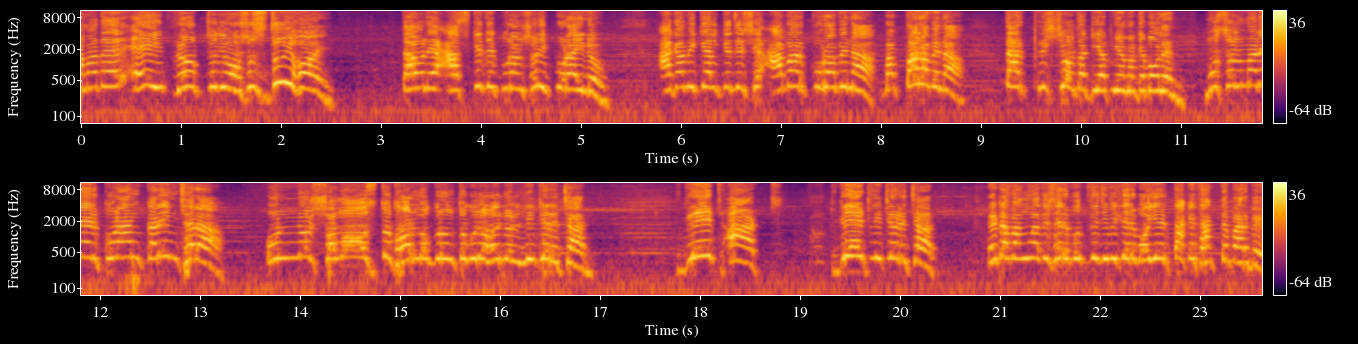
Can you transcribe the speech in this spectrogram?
আমাদের এই রোগ যদি অসুস্থই হয়, তাহলে আজকে যে কোরআন শরীফ পড়াইলো, আগামীকালকে যে সে আবার পড়াবে না বা পারাবে না তার নিশ্চয়তা কি আপনি আমাকে বলেন? মুসলমানের কোরআন করিম ছাড়া অন্য সমস্ত ধর্মগ্রন্থগুলো হইল literature great art great literature এটা বাংলাদেশের বুদ্ধিজীবীদের বইয়ের তাকে থাকতে পারবে।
